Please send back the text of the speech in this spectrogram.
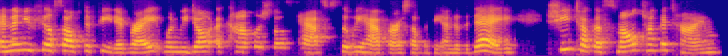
and then you feel self defeated, right? When we don't accomplish those tasks that we have for ourselves at the end of the day, she took a small chunk of time,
